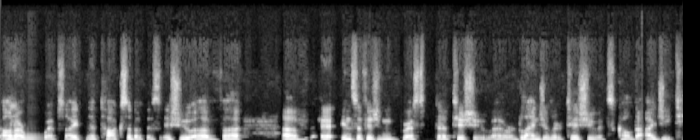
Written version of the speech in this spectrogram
on our website that talks about this issue of uh, of uh, insufficient breast tissue or glandular tissue it's called IGT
